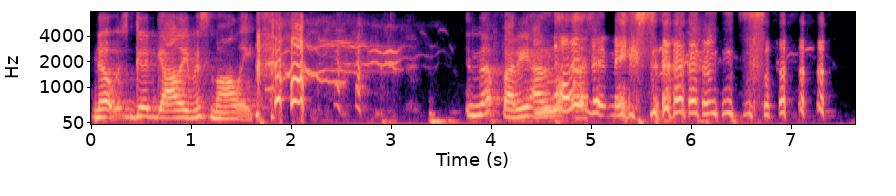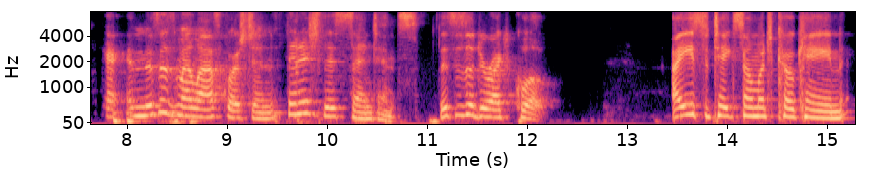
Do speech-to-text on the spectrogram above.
No, it was Good Golly Miss Molly. Isn't that funny? I don't know. None of it makes sense. Okay, and this is my last question. Finish this sentence. This is a direct quote. I used to take so much cocaine,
